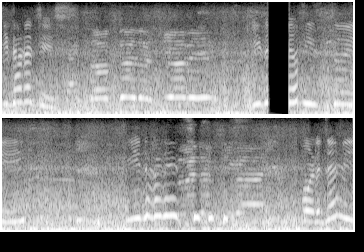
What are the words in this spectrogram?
কি ধরেছিস? কি ধরেছিস তুই? কি ধরেছিস? পড়ে যাবি?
